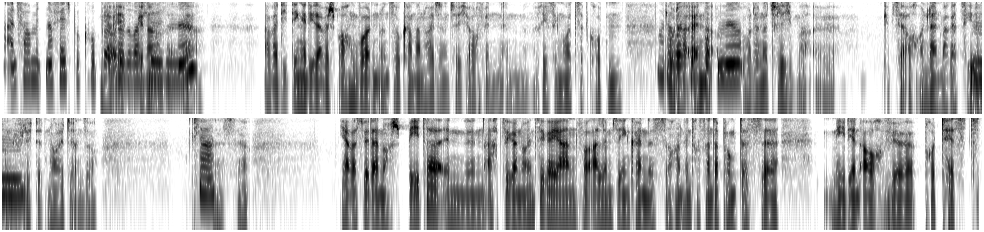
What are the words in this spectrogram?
einfach mit einer Facebook-Gruppe ja, oder sowas genau, lösen, ne? Ja. Aber die Dinge, die da besprochen wurden und so, kann man heute natürlich auch finden in riesigen WhatsApp-Gruppen oder, oder, WhatsApp ja. oder natürlich äh, gibt es ja auch Online-Magazine mhm. von Geflüchteten heute und so. Klar. Das, ja. Ja, was wir dann noch später in den 80er, 90er Jahren vor allem sehen können, ist noch ein interessanter Punkt, dass äh, Medien auch für Protest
